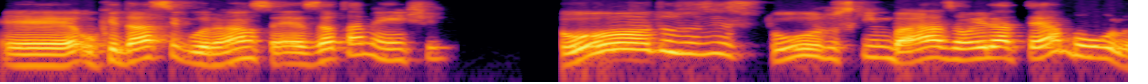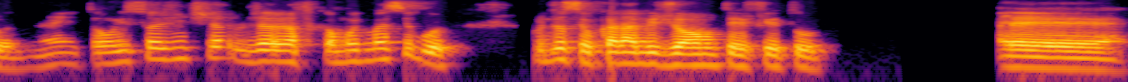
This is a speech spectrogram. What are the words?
é, o que dá segurança é exatamente todos os estudos que embasam ele até a bula, né? Então isso a gente já, já fica muito mais seguro. Porque assim, o canabidiol não tem efeito é,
